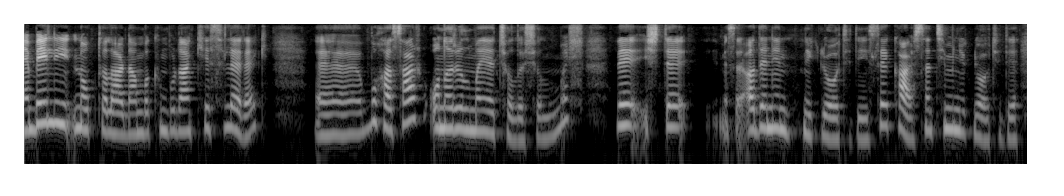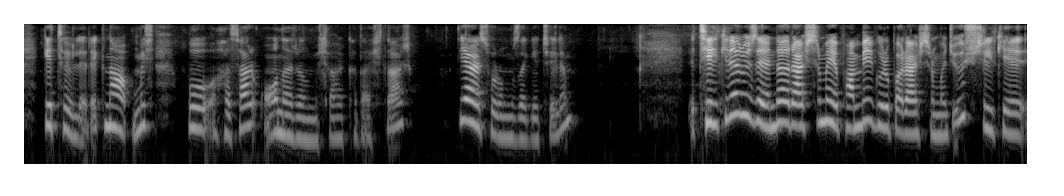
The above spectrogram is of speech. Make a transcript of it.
e, belli noktalardan bakın buradan kesilerek e, bu hasar onarılmaya çalışılmış ve işte mesela adenin nükleotidi ise karşısına timin nükleotidi getirilerek ne yapmış? Bu hasar onarılmış arkadaşlar. Diğer sorumuza geçelim. E, tilkiler üzerinde araştırma yapan bir grup araştırmacı 3 tilkiye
